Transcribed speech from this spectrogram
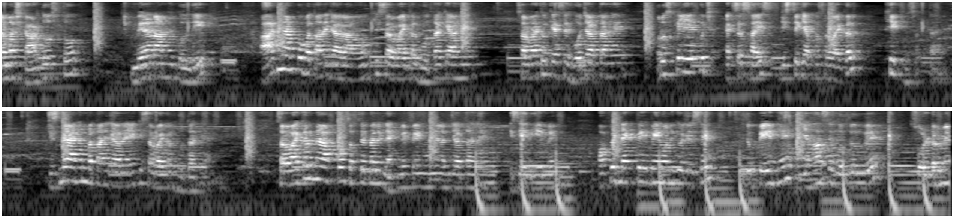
नमस्कार दोस्तों, मेरा नाम है कुलदीप। आज मैं आपको बताने जा रहा हूँ कि सर्वाइकल होता क्या है सर्वाइकल कैसे हो जाता है, और उसके लिए कुछ एक्सरसाइज जिससे कि आपका सर्वाइकल ठीक हो सकता है। जिसमें आज हम बताने जा रहे हैं कि सर्वाइकल होता क्या है। सर्वाइकल में आपको सबसे पहले नेक में पेन होने लग जाता है इस एरिए में, और फिर नेक पे पेन होने की वजह से जो पेन है, यहाँ से होते हुए शोल्डर में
